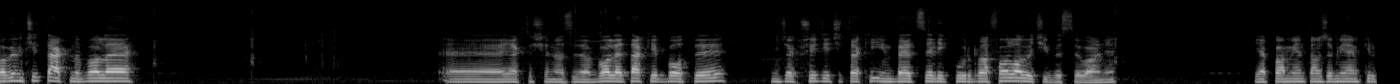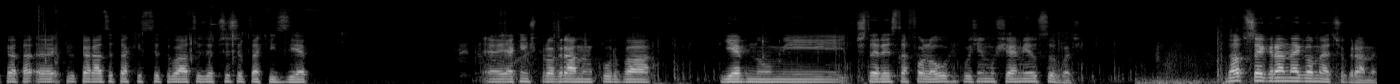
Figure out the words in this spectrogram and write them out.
Powiem ci tak, no wolę. E, jak to się nazywa? Wolę takie boty, niż jak przyjdzie ci taki imbecyl i kurwa followy ci wysyła, nie? Ja pamiętam, że miałem kilka, ta, e, kilka razy takich sytuacji, że przyszedł taki zjeb. E, jakimś programem kurwa jebnął mi 400 followów i później musiałem je usuwać. Do przegranego meczu gramy.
